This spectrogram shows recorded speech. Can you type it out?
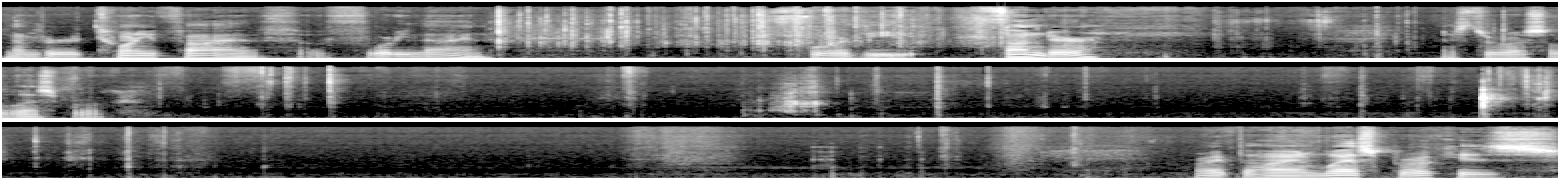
Number 25 of 49 for the Thunder, Mr. Russell Westbrook. Right behind Westbrook is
